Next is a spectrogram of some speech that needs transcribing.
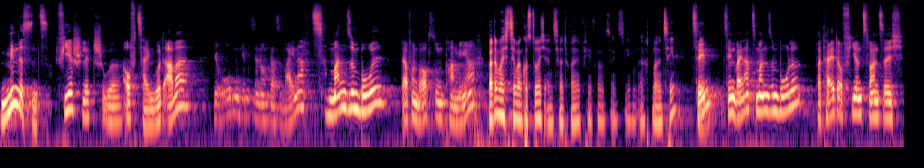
mindestens vier Schlittschuhe aufzeigen wird. Aber hier oben gibt es ja noch das Weihnachtsmann-Symbol. Davon brauchst du ein paar mehr. Warte mal, ich zähle mal kurz durch. 1, 2, 3, 4, 5, 6, 7, 8, 9, 10. Zehn, zehn Weihnachtsmann-Symbole, verteilt auf 24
